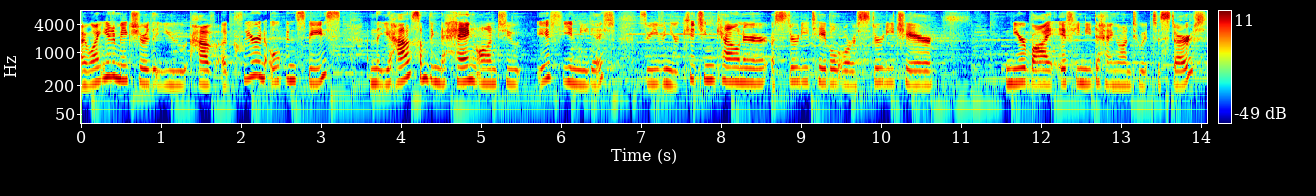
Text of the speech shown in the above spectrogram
I want you to make sure that you have a clear and open space and that you have something to hang on to if you need it. So even your kitchen counter, a sturdy table or a sturdy chair nearby if you need to hang on to it to start.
